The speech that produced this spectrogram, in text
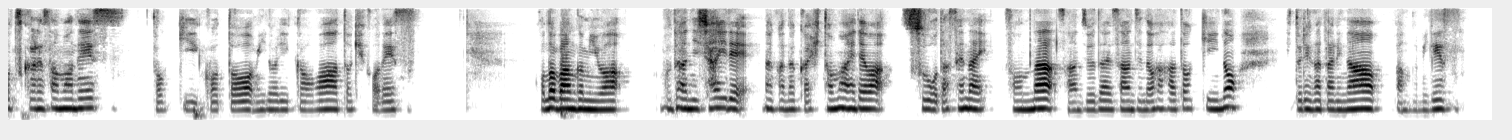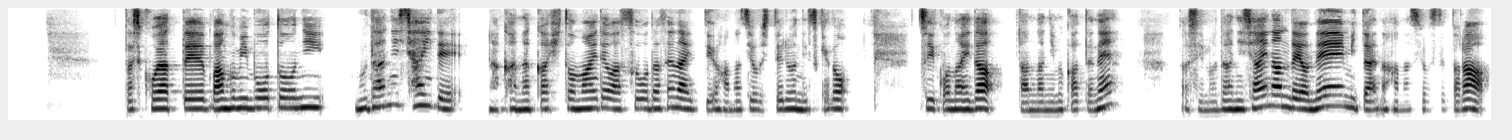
お疲れ様です。トッキーこと緑川トキコです。この番組は無駄にシャイでなかなか人前では素を出せない、そんな30代3児の母トッキーの一人語りな番組です。私こうやって番組冒頭に無駄にシャイでなかなか人前では素を出せないっていう話をしてるんですけど、ついこの間旦那に向かってね、私無駄にシャイなんだよね、みたいな話をしてたら、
